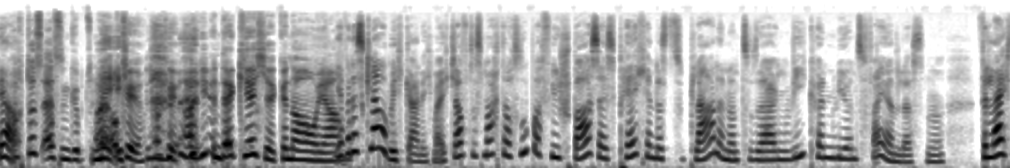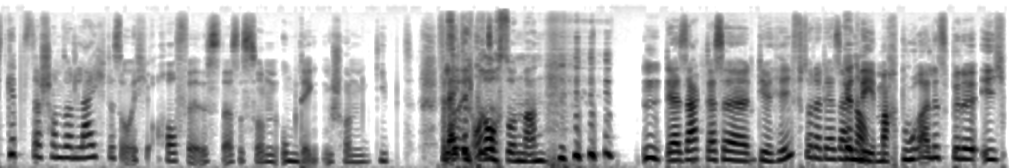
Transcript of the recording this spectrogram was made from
Ja. Ach, das Essen gibt's. Nee, ah, ich- okay, okay. Ah, hier in der Kirche, genau, ja. Ja, aber das glaube ich gar nicht mal. Ich glaube, das macht auch super viel Spaß, als Pärchen das zu planen und zu sagen, wie können wir uns feiern lassen. Vielleicht gibt es da schon so ein leichtes, oh, ich hoffe es, dass es so ein Umdenken schon gibt. Vielleicht also, ich brauche so einen Mann. der sagt, dass er dir hilft oder der sagt, Genau. nee, mach du alles bitte, ich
